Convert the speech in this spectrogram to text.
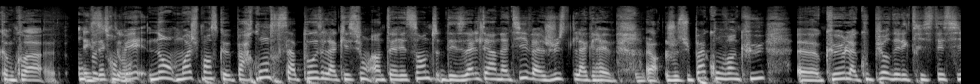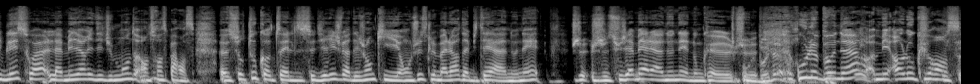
comme quoi euh, on Exactement. peut se tromper. Non, moi je pense que par contre ça pose la question intéressante des alternatives à juste la grève. Alors je suis pas convaincue euh, que la coupure d'électricité ciblée soit la meilleure idée du monde en transparence. Euh, surtout quand elle se dirige vers des gens qui ont juste le malheur d'habiter à Annonay. Je, je suis jamais allée à Annonay, donc euh, je, Ou le bonheur. ou le bonheur, mais en l'occurrence,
